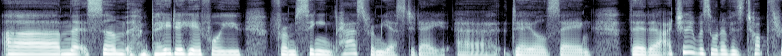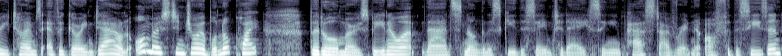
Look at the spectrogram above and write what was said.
Um, some beta here for you from Singing Pass from yesterday. Uh, Dale saying that uh, actually it was one of his top three times ever going down. Almost enjoyable, not quite, but almost. But you know what? That's not going to ski the same today. Singing Pass, I've written it off for the season.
